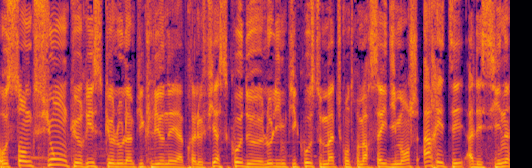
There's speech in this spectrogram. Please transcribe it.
aux sanctions que risque l'Olympique lyonnais après le fiasco de l'Olympico, ce match contre Marseille dimanche, arrêté à Dessine.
